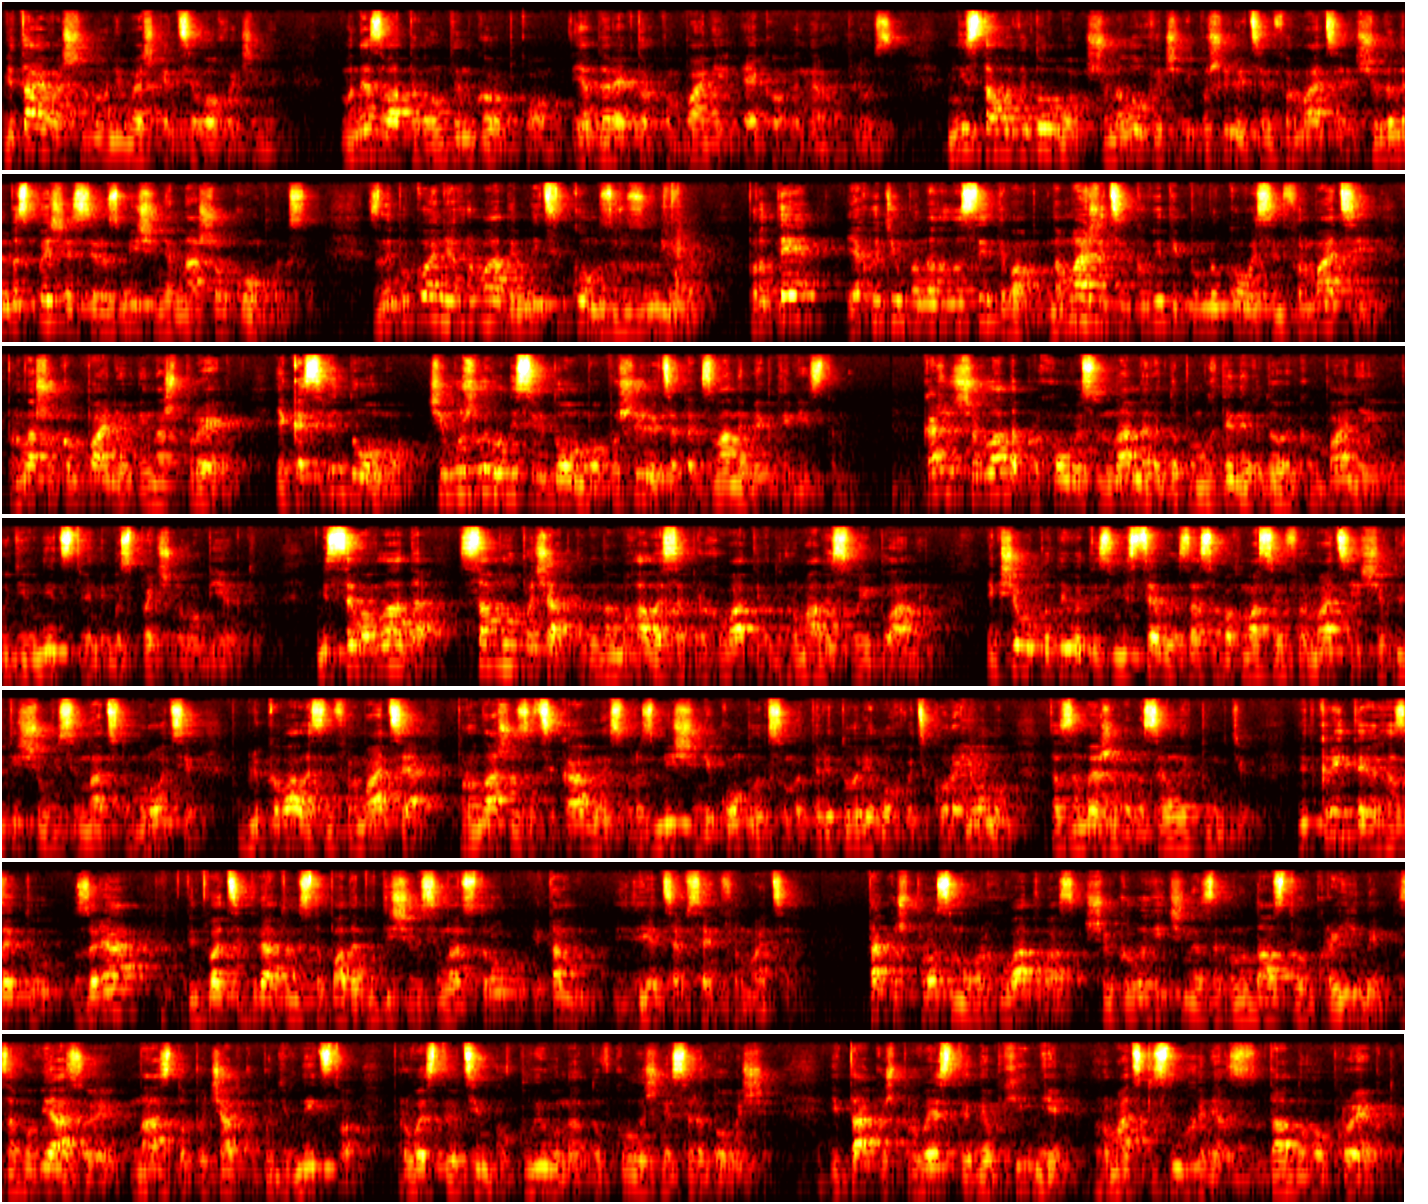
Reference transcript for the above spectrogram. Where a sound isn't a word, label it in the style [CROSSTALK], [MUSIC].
Вітаю вас, шановні мешканці Лохвичини. Мене звати Валентин Коробко, я директор компанії Еко Енергоплюс. Мені стало відомо, що на Лохвичині поширюється інформація щодо небезпечності розміщення нашого комплексу. Занепокоєння громади мені цілком зрозуміло. Проте я хотів би наголосити вам на майже цілковитій помилковості інформації про нашу компанію і наш проект, яка свідомо чи можливо несвідомо поширюється так званими активістами. Кажуть, що влада приховує свої наміри допомогти невідомій компанії у будівництві небезпечного об'єкту. Місцева влада з самого початку не намагалася приховати від громади свої плани. Якщо ви подивитесь в місцевих засобах масової інформації, ще в 2018 році публікувалася інформація про нашу зацікавленість в розміщенні комплексу на території Лохвицького району та за межами населених пунктів. Відкрийте газету Зоря від 29 листопада 2018 року, і там є ця вся інформація. Також просимо врахувати вас, що екологічне законодавство України зобов'язує нас до початку будівництва провести оцінку впливу на довколишнє середовище і також провести необхідні громадські слухання з даного проекту.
